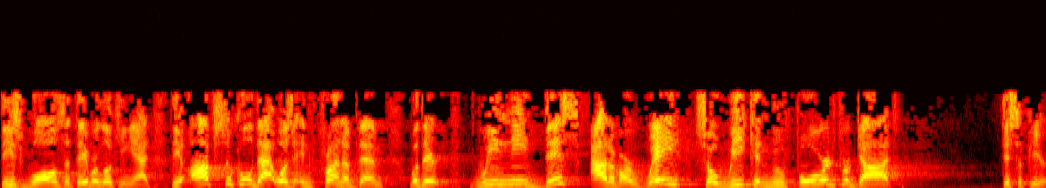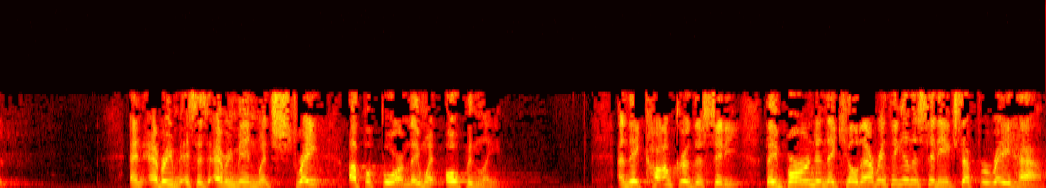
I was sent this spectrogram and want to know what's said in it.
These walls that they were looking at, the obstacle that was in front of them, well, we need this out of our way so we can move forward for God disappeared. And every, it says every man went straight up before him. They went openly. And they conquered the city. They burned and they killed everything in the city except for Rahab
